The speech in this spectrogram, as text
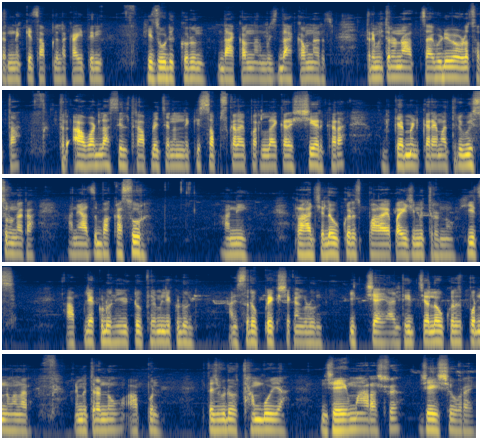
तर नक्कीच आपल्याला काहीतरी ही जोडी करून दाखवणार म्हणजे दाखवणारच. तर मित्रांनो आजचा व्हिडिओ एवढाच होता. तर आवडला असेल तर आपल्या चॅनल नक्की सबस्क्राईब करा लाईक करा शेअर करा आणि कमेंट करा मात्र विसरू नका. आणि आज बाकासूर आणि राजा लवकरच पाळायला पाहिजे मित्रांनो. हीच आपल्याकडून यूट्यूब फॅमिलीकडून आणि सर्व प्रेक्षकांकडून इच्छा आहे आणि ती इच्छा लवकरच पूर्ण होणार. आणि मित्रांनो आपण त्याचे व्हिडिओ थांबूया. जय महाराष्ट्र जय शिवराय.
